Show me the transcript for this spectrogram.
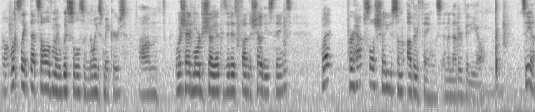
Well, it looks like that's all of my whistles and noisemakers. Um, I wish I had more to show you because it is fun to show these things. But perhaps I'll show you some other things in another video. See ya.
